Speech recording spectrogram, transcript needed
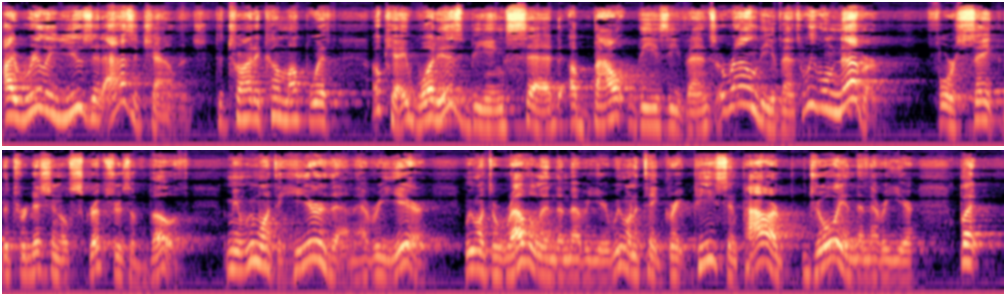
I really use it as a challenge to try to come up with okay, what is being said about these events, around the events? We will never forsake the traditional scriptures of both. I mean, we want to hear them every year. We want to revel in them every year. We want to take great peace and power, joy in them every year. But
